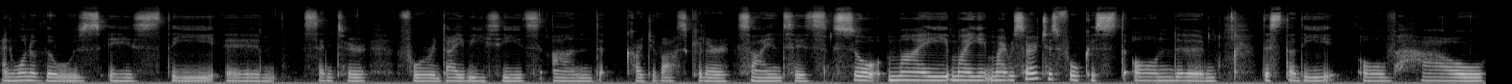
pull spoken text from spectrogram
and one of those is the um, Centre for Diabetes and Cardiovascular Sciences. So my my my research is focused on the the study of how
